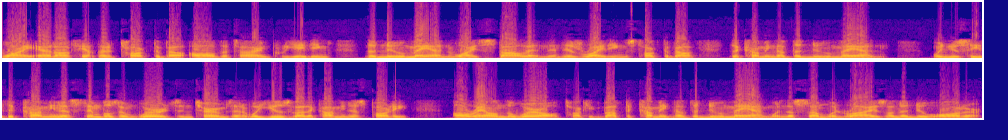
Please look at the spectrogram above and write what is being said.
why Adolf Hitler talked about all the time creating the new man, why Stalin in his writings talked about the coming of the new man when you see the communist symbols and words and terms that were used by the Communist Party around the world, talking about the coming of the new man, when the sun would rise on the new order.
